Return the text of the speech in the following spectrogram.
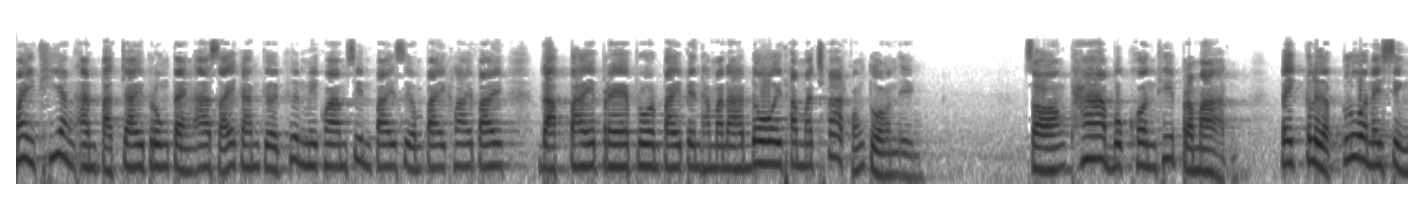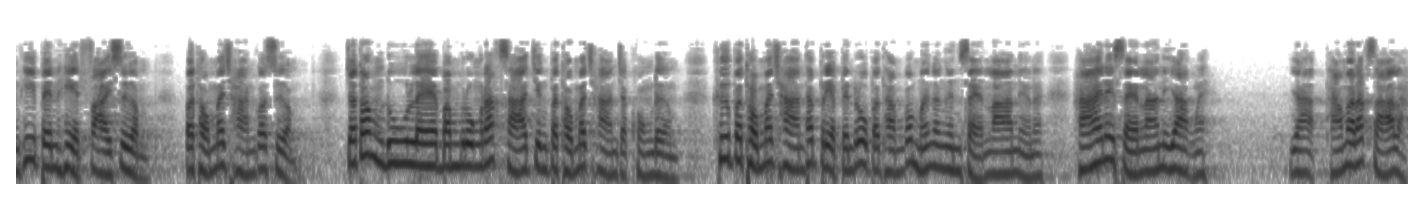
ไม่เที่ยงอันปัจจัยปรุงแต่งอาศัยการเกิดขึ้นมีความสิ้นไปเสื่อมไปคลายไป ดับไปแปรปรวนไปเป็นธรรมดาโดยธรรมชาติของตัวมันเองสองถ้าบุคคลที่ประมาท ไปเกลือกกลั้วในสิ่งที่เป็นเหตุฝ่ายเสื่อม ปฐมฌานก็เสื่อม จะต้องดูแลบำรุงรักษาจึงปฐมฌานจะคงเดิม คือปฐมฌานถ้าเปรียบเป็นรูปธรรมก็เหมือนกับเงินแสนล้านเนี่ยนะหาให้ได้แสนล้านนี่ยากไหมยากถามว่ารักษาล่ะ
